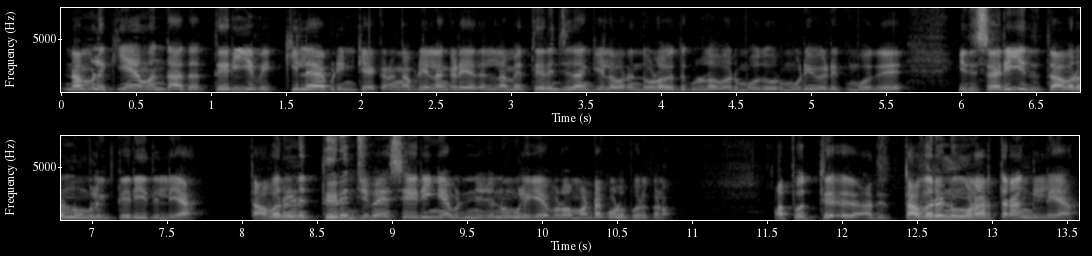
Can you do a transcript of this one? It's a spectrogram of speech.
நம்மளுக்கு ஏன் வந்து அதை தெரிய வைக்கல அப்படின்னு கேட்குறாங்க அப்படியெல்லாம் கிடையாது. எல்லாமே தெரிஞ்சு தான் கீழே வரும். இந்த உலகத்துக்குள்ளே வரும்போது ஒரு முடிவு எடுக்கும்போது இது சரி இது தவறுன்னு உங்களுக்கு தெரியுது இல்லையா? தவறுன்னு தெரிஞ்சுமே செய்கிறீங்க அப்படின்னு சொன்னா உங்களுக்கு எவ்வளோ மண்டக்கொழுப்பு இருக்கணும். அப்போ தெ- அது தவறுன்னு உணர்த்துறாங்க இல்லையா?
